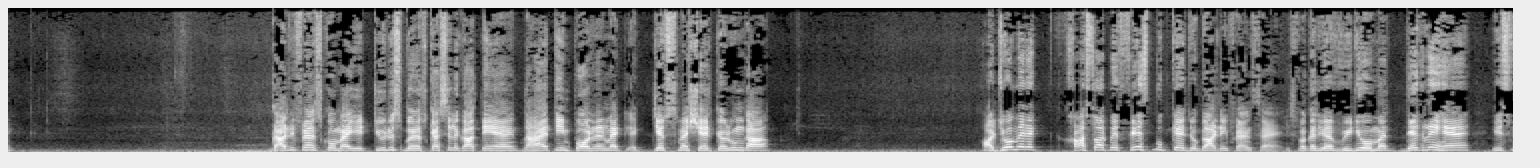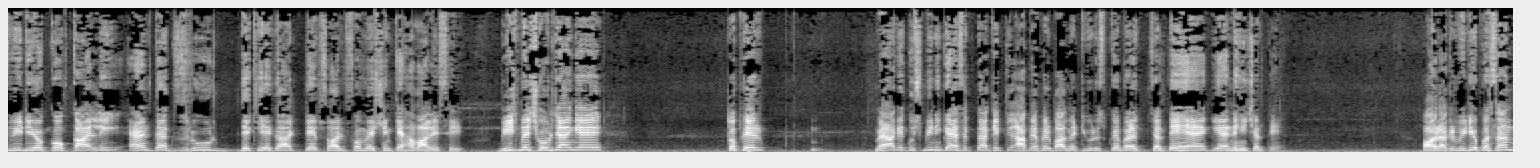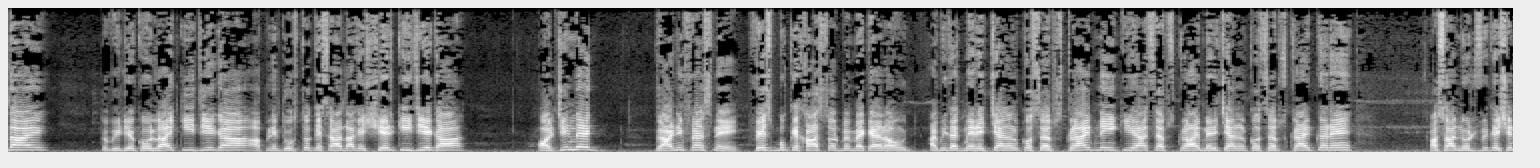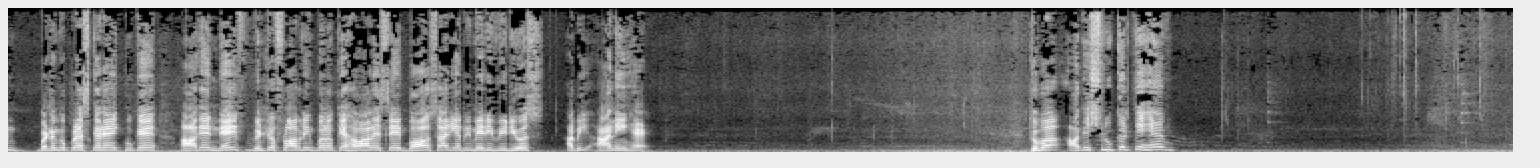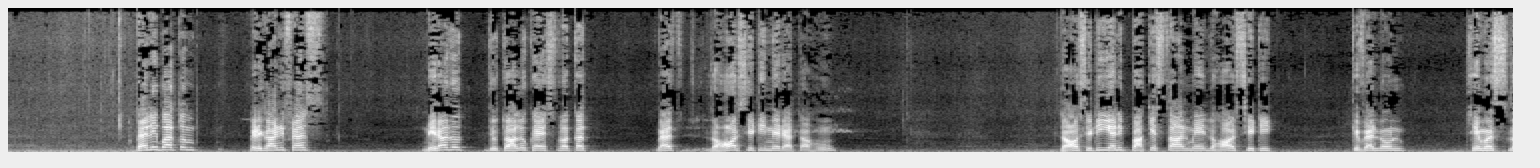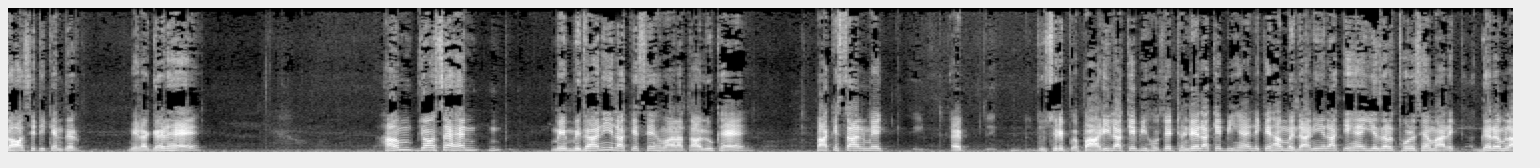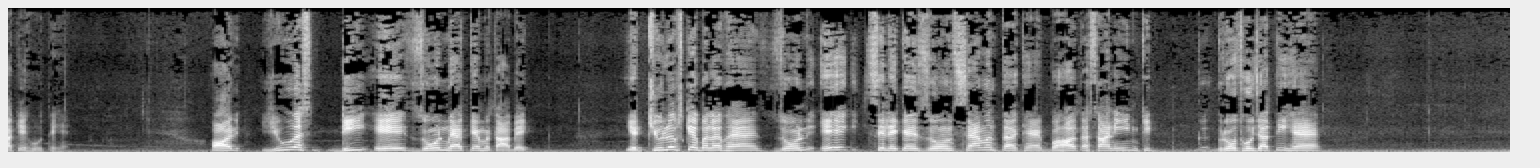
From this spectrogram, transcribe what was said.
गाड़ी फ्रेंड्स को मैं ये ट्यूरिस्ट बर्फ़ कैसे लगाते हैं, नहायत ही इम्पोर्टेंट मैं टिप्स में शेयर करूँगा। और जो मेरे खास तौर पे फेसबुक के जो गार्डनिंग फ्रेंड्स हैं, इस वक्त जो वीडियो में देख रहे हैं, इस वीडियो को काली एंड तक ज़रूर देखिएगा टिप्स और इन्फॉर्मेशन के हवाले से। बीच में छोड़ जाएँगे तो फिर मैं आगे कुछ भी नहीं कह सकता कि आगे फिर बाद में ट्यूरिस्ट के चलते हैं या नहीं चलते हैं। और अगर वीडियो पसंद आए तो वीडियो को लाइक कीजिएगा, अपने दोस्तों के साथ आगे शेयर कीजिएगा। और जिन मेरे गार्डनिंग फ्रेंड्स ने फेसबुक के खास तौर पे मैं कह रहा हूँ, अभी तक मेरे चैनल को सब्सक्राइब नहीं किया, सब्सक्राइब मेरे चैनल को सब्सक्राइब करें और साथ नोटिफिकेशन बटन को प्रेस करें, क्योंकि आगे नए विंटर फ्लावरिंग बल्ब के हवाले से बहुत सारी अभी मेरी वीडियोस अभी आनी है। तो वह आगे शुरू करते हैं। पहली बात तो मेरे गाड़ी फ्रेंड्स मेरा जो जो ताल्लुक है इस वक्त, मैं लाहौर सिटी में रहता हूँ। लाहौर सिटी यानी पाकिस्तान में लाहौर सिटी के well known famous Lahore city के अंदर मेरा घर है। हम जो सा है मैदानी इलाके से हमारा ताल्लुक है। पाकिस्तान में दूसरे पहाड़ी इलाके भी होते हैं ठंडे इलाके भी हैं, लेकिन हम मैदानी इलाके हैं, ये ज़रा थोड़े से हमारे गर्म इलाके होते हैं। और यूएसडीए जोन मैप के मुताबिक, ये ट्यूलिप्स के बल्ब हैं जोन एक से लेकर जोन सेवन तक है। बहुत आसानी इनकी ग्रोथ हो जाती है।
